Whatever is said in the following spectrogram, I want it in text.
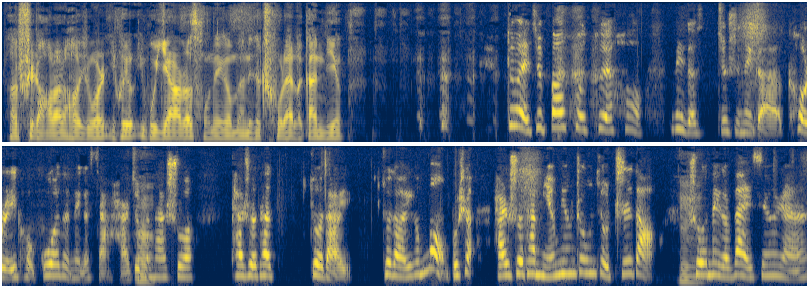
然后睡着了，然后一会儿一会有一股烟都从那个门里头出来了，干冰。对，就包括最后那个就是那个扣着一口锅的那个小孩，就跟他说，他说他做到做到一个梦，不是，还是说他冥冥中就知道。说那个外星人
